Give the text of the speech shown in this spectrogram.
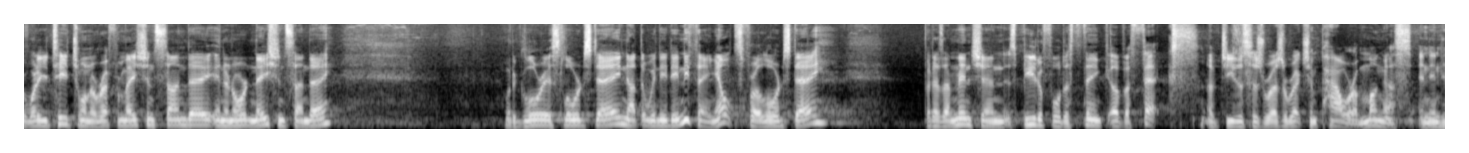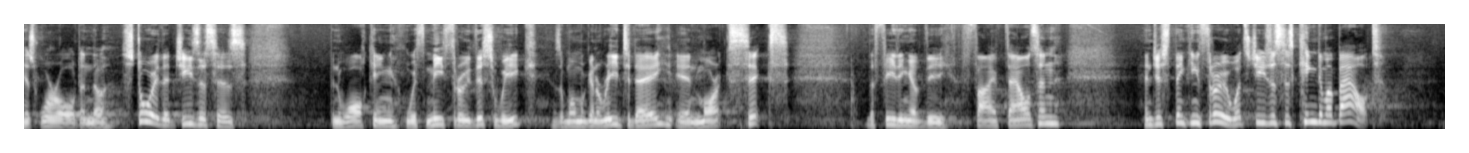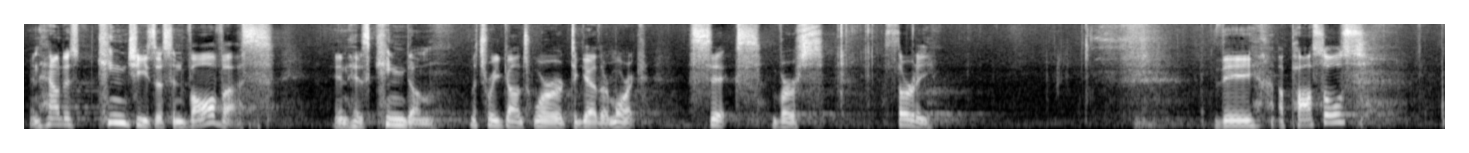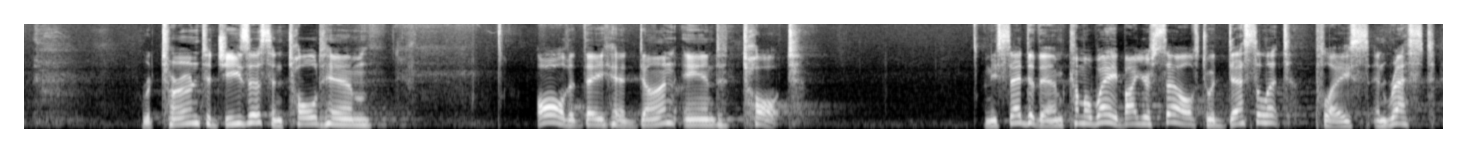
Pastor, what do you teach on a Reformation Sunday and an Ordination Sunday? What a glorious Lord's Day. Not that we need anything else for a Lord's Day, but as I mentioned, it's beautiful to think of effects of Jesus' resurrection power among us and in his world. And the story that Jesus has been walking with me through this week is the one we're going to read today in Mark 6, the feeding of the 5,000, and just thinking through what's Jesus' kingdom about and how does King Jesus involve us in his kingdom. Let's read God's word together. Mark 6, verse 30 the apostles returned to Jesus and told him all that they had done and taught. And he said to them, Come away by yourselves to a desolate place and rest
